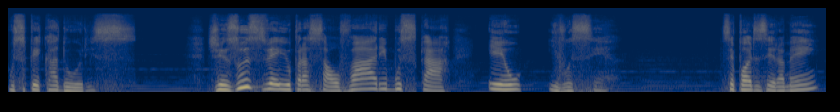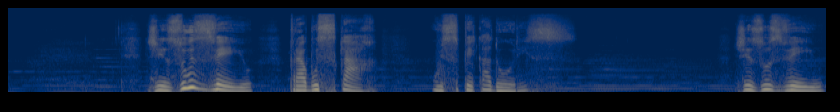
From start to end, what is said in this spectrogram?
os pecadores. Jesus veio para salvar e buscar eu e você. Você pode dizer amém? Jesus veio para buscar os pecadores. Jesus veio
